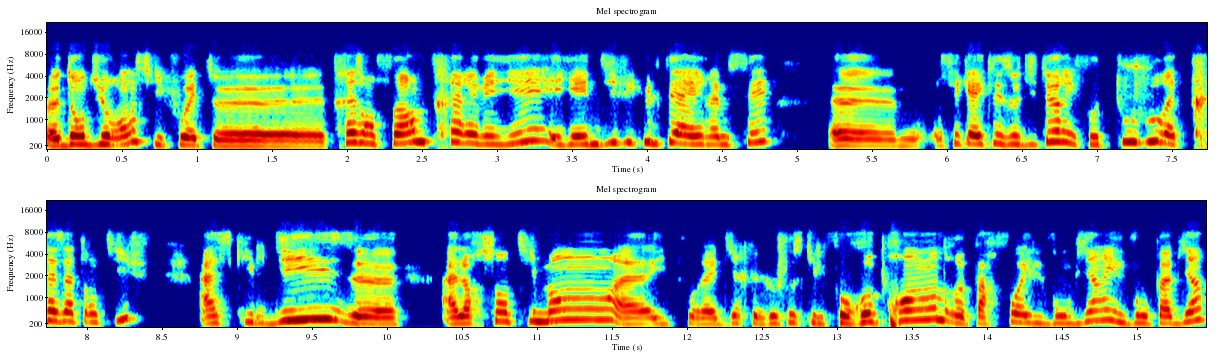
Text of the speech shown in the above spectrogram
euh, d'endurance. Il faut être euh, très en forme, très réveillé. Et il y a une difficulté à RMC, euh, c'est qu'avec les auditeurs, il faut toujours être très attentif à ce qu'ils disent, euh, à leurs sentiments. euh, ils pourraient dire quelque chose qu'il faut reprendre. Parfois, ils vont bien, ils vont pas bien.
